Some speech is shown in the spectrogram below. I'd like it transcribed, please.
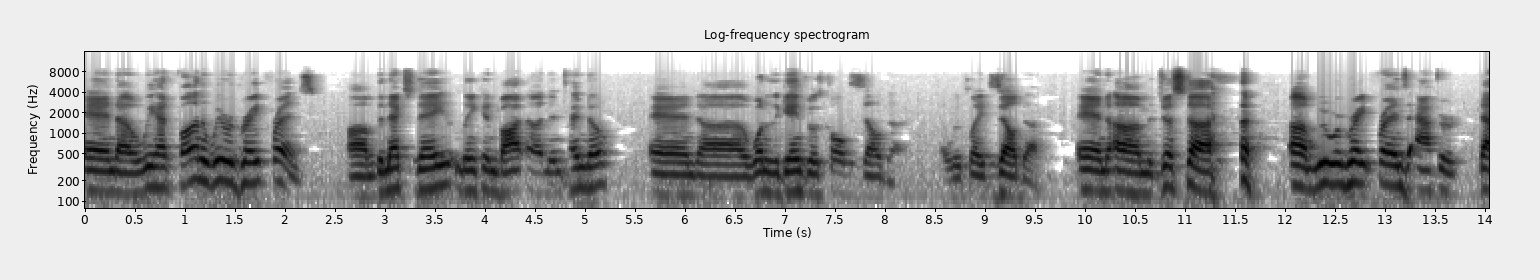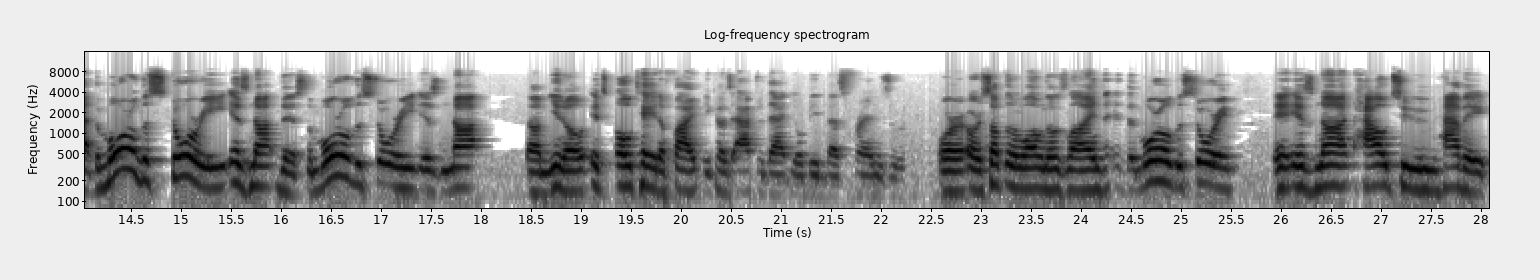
And uh, we had fun and we were great friends. Um, the next day, Lincoln bought a Nintendo, and uh, one of the games was called Zelda. We played Zelda. And um, just, uh, um, we were great friends after that. The moral of the story is not this. The moral of the story is not, um, you know, it's okay to fight because after that you'll be best friends or, or, or something along those lines. The moral of the story is not how to have a,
